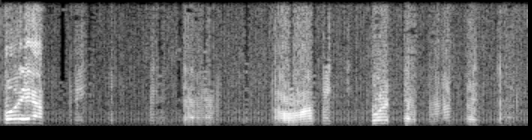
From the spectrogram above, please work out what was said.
foi à frente do exército, um homem que coordenava o exército.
